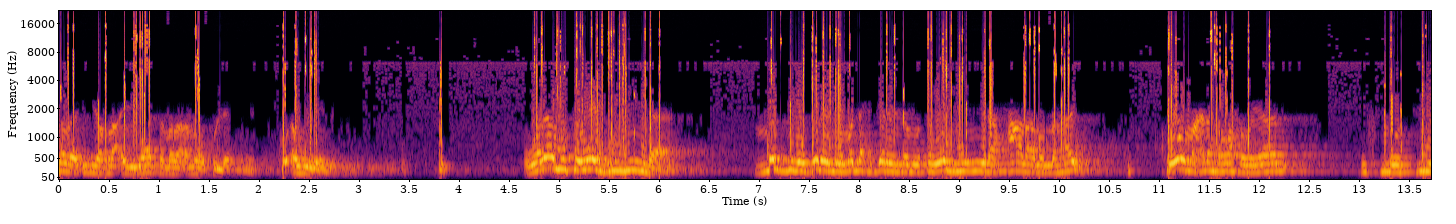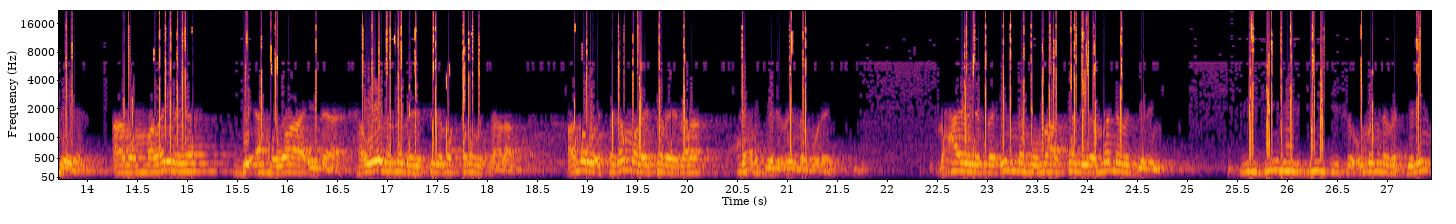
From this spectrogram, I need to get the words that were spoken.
ماذا إيا الرأيات ماذا أنه كل حلي متأولين ولا متوجهين. مجد جلن ومدح جلن متوجهين حالا من هاي. هو معنى وحويان إسموتين. أما ملينا بأهوائنا. هوانا ماذا يسير مطلوب تعالى أما هو استقام الله يسير إذا نحج لبين أبوني محايلة فإنه ما سلم من نبجلين في دين الجيد فأمن نبجلين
